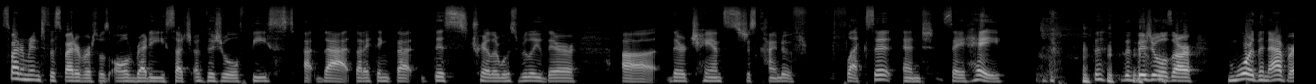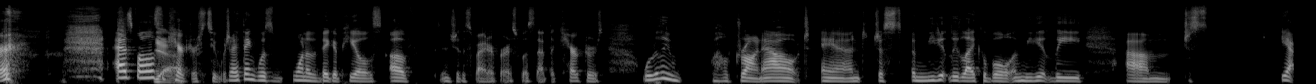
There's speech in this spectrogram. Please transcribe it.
spider-man into the spider-verse was already such a visual feast at that that i think that this trailer was really their uh their chance to just kind of flex it and say hey the, the, visuals are more than ever. As well as Yeah. the characters too which i think was one of the big appeals of into the spider-verse was that the characters were really well drawn out and just immediately likable immediately um just yeah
